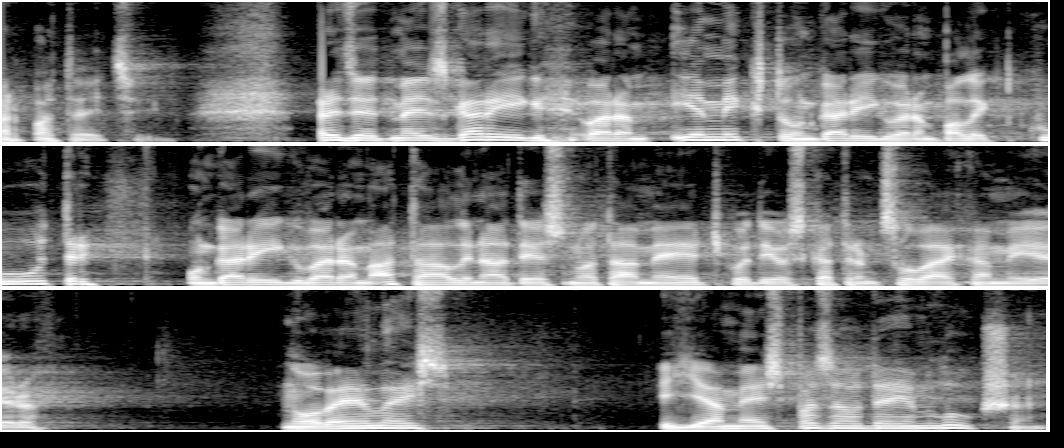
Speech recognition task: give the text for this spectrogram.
ar pateicību. Redziet, mēs garīgi varam iemikt un garīgi varam palikt kūtri un garīgi varam attālināties no tā mērķa, ko Dievs katram cilvēkam ir novēlējis ja mēs pazaudējam lūgšanu,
